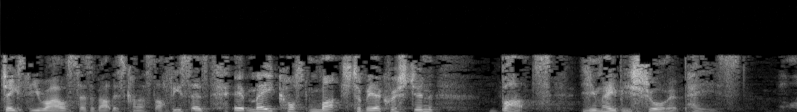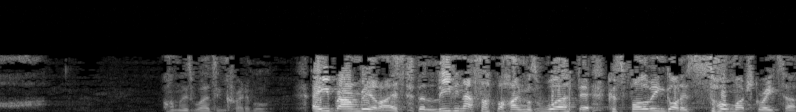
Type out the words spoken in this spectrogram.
J.C. Ryle says about this kind of stuff. He says, it may cost much to be a Christian, but you may be sure it pays. Aren't those words incredible? Abraham realized that leaving that stuff behind was worth it because following God is so much greater.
